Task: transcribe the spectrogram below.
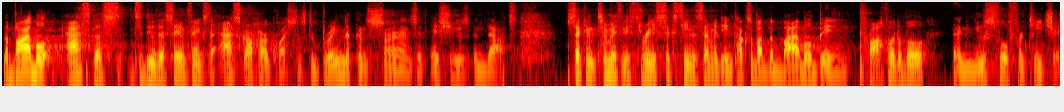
The Bible asks us to do the same things, to ask our hard questions, to bring the concerns and issues and doubts. 2 Timothy 3 16 and 17 talks about the Bible being profitable and useful for teaching.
